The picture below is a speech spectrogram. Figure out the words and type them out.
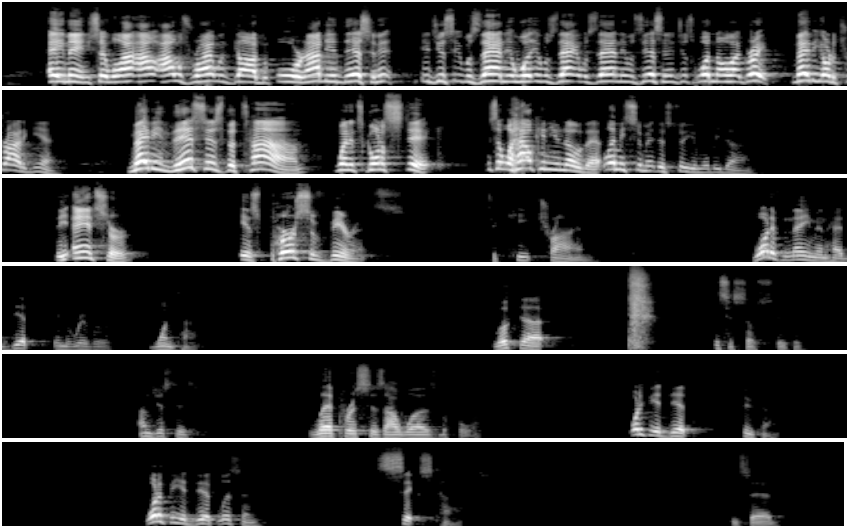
Amen. You say, well, I, I, I was right with God before and I did this and it, it just, it was that and it was, it was that, it was that and it was this and it just wasn't all that great. Maybe you ought to try it again. Maybe this is the time when it's going to stick. You say, well, how can you know that? Let me submit this to you and we'll be done. The answer is perseverance to keep trying. What if Naaman had dipped in the river one time? Looked up, this is so stupid. I'm just as leprous as I was before. What if he had dipped two times? What if he had dipped, listen, six times and said,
